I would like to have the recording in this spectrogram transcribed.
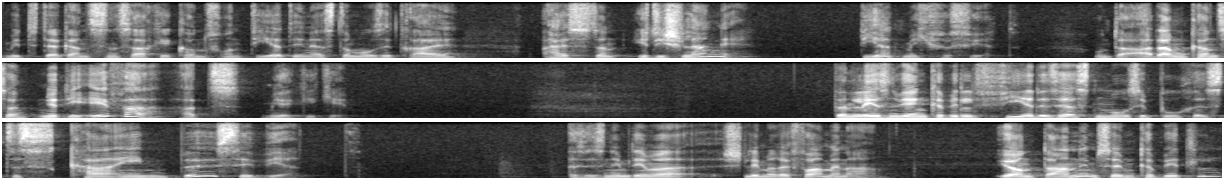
mit der ganzen Sache konfrontiert in 1. Mose 3, heißt dann, ja, die Schlange, die hat mich verführt. Und der Adam kann sagen, ja, die Eva hat es mir gegeben. Dann lesen wir in Kapitel 4 des ersten Mosebuches, dass Kain böse wird. Also es nimmt immer schlimmere Formen an. Ja, und dann im selben Kapitel,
